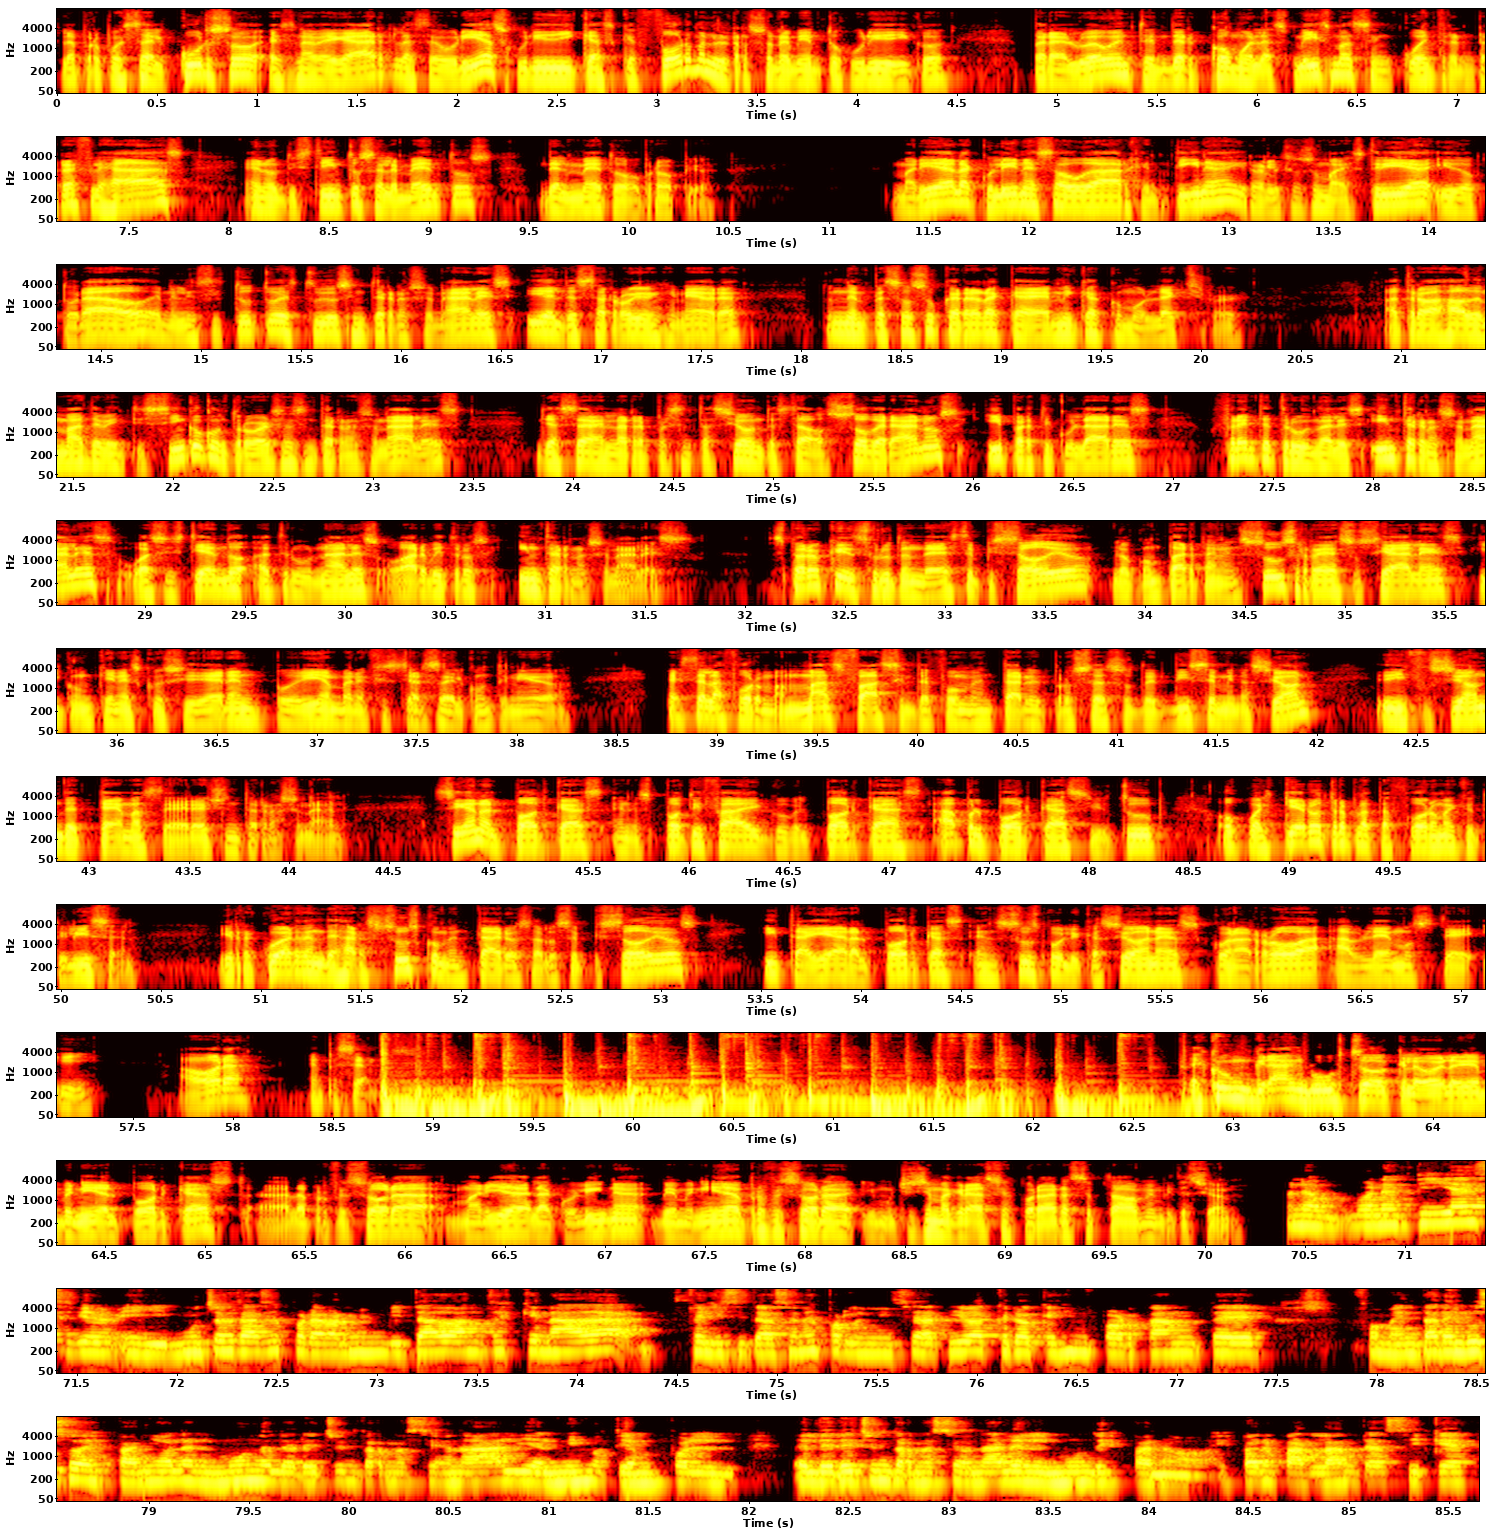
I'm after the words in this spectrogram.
La propuesta del curso es navegar las teorías jurídicas que forman el razonamiento jurídico para luego entender cómo las mismas se encuentran reflejadas en los distintos elementos del método propio. María de la Colina es abogada argentina y realizó su maestría y doctorado en el Instituto de Estudios Internacionales y del Desarrollo en Ginebra, donde empezó su carrera académica como lecturer. Ha trabajado en más de 25 controversias internacionales, ya sea en la representación de estados soberanos y particulares frente a tribunales internacionales o asistiendo a tribunales o árbitros internacionales. Espero que disfruten de este episodio, lo compartan en sus redes sociales y con quienes consideren podrían beneficiarse del contenido. Esta es la forma más fácil de fomentar el proceso de diseminación y difusión de temas de derecho internacional. Sigan al podcast en Spotify, Google Podcasts, Apple Podcasts, YouTube o cualquier otra plataforma que utilicen. Y recuerden dejar sus comentarios a los episodios y tallar al podcast en sus publicaciones con arroba hablemos de. Ahora, empecemos. Es con un gran gusto que le doy la bienvenida al podcast a la profesora María de la Colina. Bienvenida, profesora, y muchísimas gracias por haber aceptado mi invitación. Bueno, buenos días y, y, muchas gracias por haberme invitado. Antes que nada, felicitaciones por la iniciativa. Creo que es importante fomentar el uso de español en el mundo del derecho internacional y al mismo tiempo el, el derecho internacional en el mundo hispano, hispanoparlante. Así que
